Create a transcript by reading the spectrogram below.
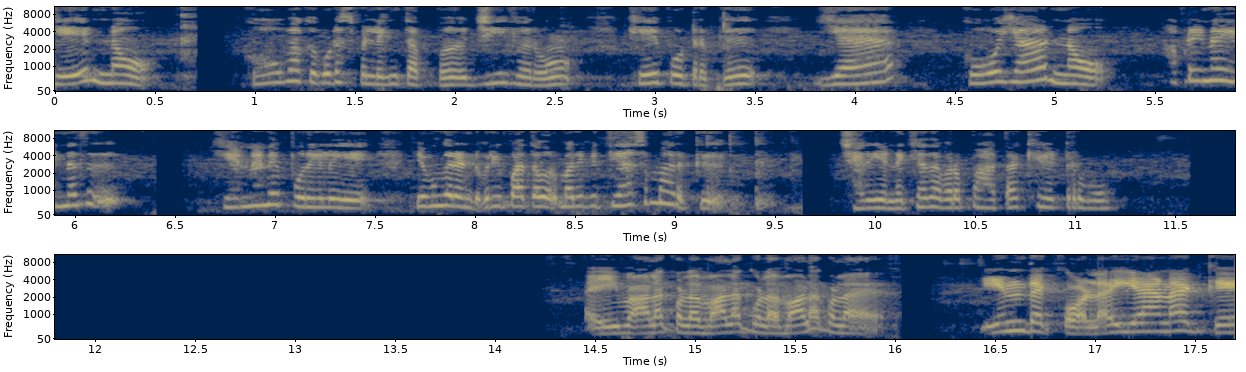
ஏ நோ கோவாக்கு கூட ஸ்பெல்லிங் தப்பு. ஜி வரும். கே போட்டிருக்கு. ஏ கோயா நோ அப்படின்னா என்னது? என்னன்னே புரியலையே. இவங்க ரெண்டு பேரும் பார்த்தா ஒரு மாதிரி வித்தியாசமா இருக்கு. சரி என்னைக்காவது அவரை பார்த்தா கேட்டுருவோம். ஐ வாழைக்குலை வாழைக்குலை வாழைக்குலை இந்த கொலை எனக்கு.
